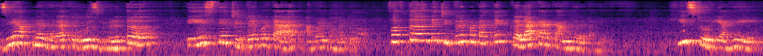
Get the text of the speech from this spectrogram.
जे आपल्या घरात रोज घडतं तेच त्या चित्रपटात आपण पाहतो. फक्त त्या चित्रपटात ते कलाकार काम करत आहेत. ही स्टोरी आहे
